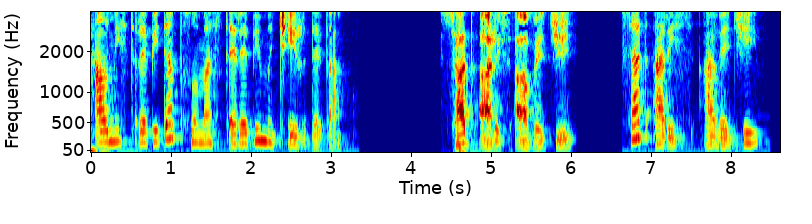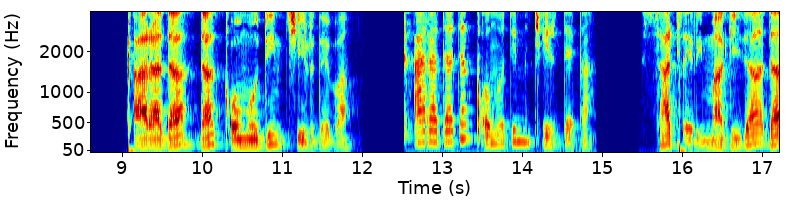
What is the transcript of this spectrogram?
კალმისტრები და ფლომასტერები მჭირდება სად არის ავეჯი? სად არის ავეჯი? კარადა და კომოდი მჭირდება. კარადა და კომოდი მჭირდება. საწერი მაგიდა და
